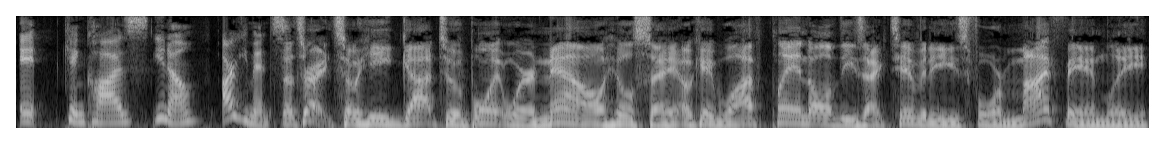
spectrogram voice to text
it can cause, you know, arguments. That's right. So he got to a point where now he'll say, okay, well, I've planned all of these activities for my family.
